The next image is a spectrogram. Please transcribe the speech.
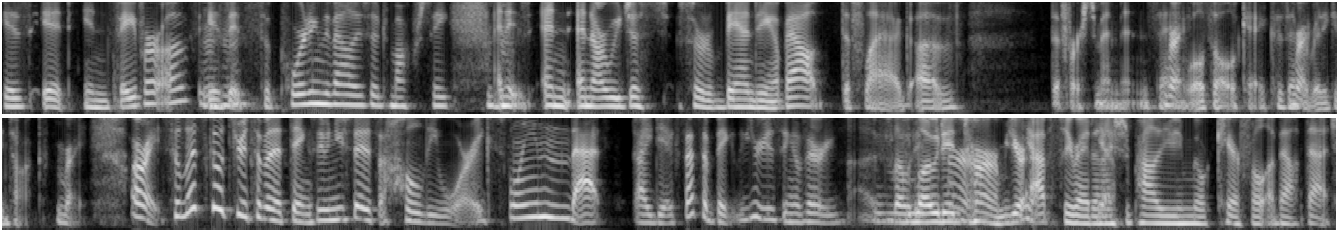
Is it in favor of? Is Mm-hmm. it supporting the values of democracy? And it's and and are we just sort of banding about the flag of the First Amendment and saying, Right. well, it's all okay because everybody can talk? Right. All right. So let's go through some of the things. When you said it's a holy war, explain that idea because that's a big. You're using a very loaded, loaded term. You're Yeah. absolutely right, and I should probably be more careful about that.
